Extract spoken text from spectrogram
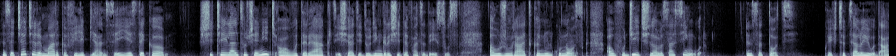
Însă ceea ce remarcă Filip Iansei este că și ceilalți ucenici au avut reacții și atitudini greșite față de Isus. Au jurat că nu-l cunosc, au fugit și l-au lăsat singur. Însă toți, cu excepția lui Iuda,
